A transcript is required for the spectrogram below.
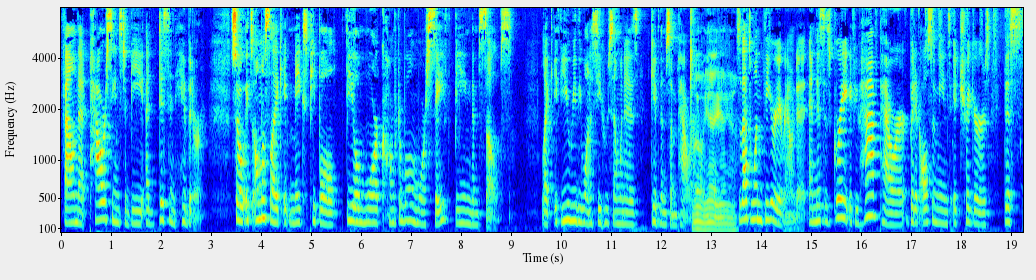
found that power seems to be a disinhibitor. So it's almost like it makes people feel more comfortable, more safe being themselves. Like if you really want to see who someone is, give them some power. Oh, yeah, yeah, yeah. So that's one theory around it. And this is great if you have power, but it also means it triggers this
